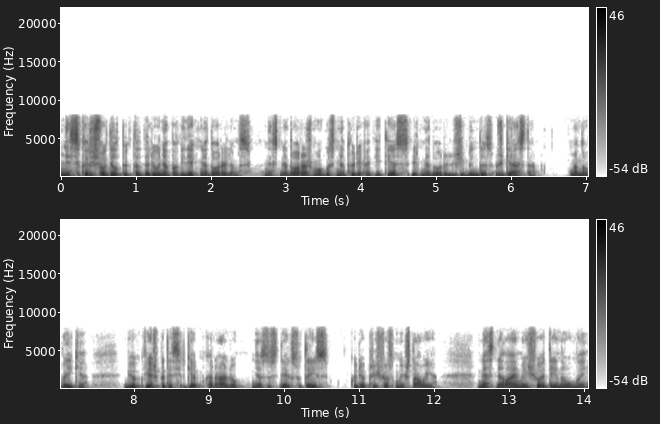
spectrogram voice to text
Nesikaršiok dėl piktadarių, nepavydėk nedoreliams, nes nedoras žmogus neturi ateities ir nedorelių žibintas užgesta. Mano vaikė, bijok viešpatės ir gerb karalių, nesusidėk su tais, kurie prieš juos maištauja, nes nelaimė iš jų ateina umai.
